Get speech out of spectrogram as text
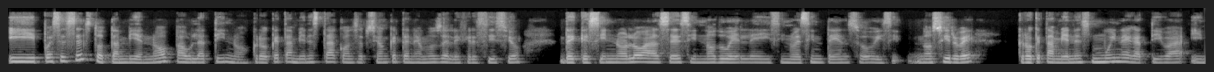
Y pues es esto también, ¿no? Paulatino. Creo que también esta concepción que tenemos del ejercicio, de que si no lo haces, si no duele y si no es intenso y si no sirve, creo que también es muy negativa y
